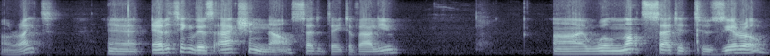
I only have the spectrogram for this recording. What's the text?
All right. Uh, editing this action now, set a data value. I will not set it to zero,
